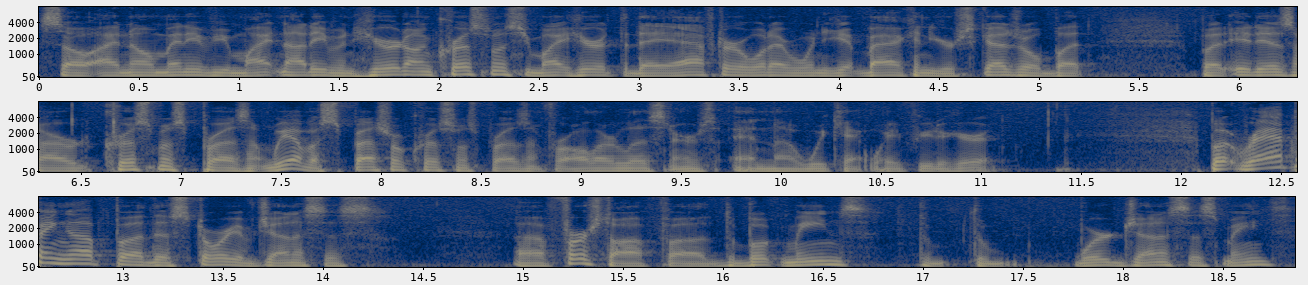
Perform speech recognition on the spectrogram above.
so I know many of you might not even hear it on Christmas. You might hear it the day after or whatever when you get back into your schedule, but but it is our Christmas present. We have a special Christmas present for all our listeners, and uh, we can't wait for you to hear it. But wrapping up uh, the story of Genesis, uh, first off, uh, the book means the, the word Genesis means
